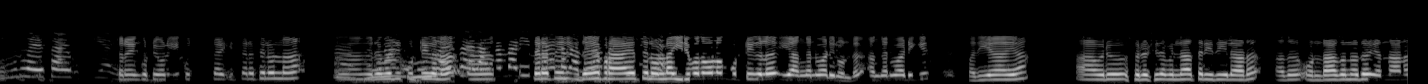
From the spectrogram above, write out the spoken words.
ഇത്രയും കുട്ടികൾ ഈ ഇത്തരത്തിലുള്ള നിരവധി കുട്ടികൾ ഇത്തരത്തിൽ ഇതേ പ്രായത്തിലുള്ള ഇരുപതോളം കുട്ടികൾ ഈ അംഗൻവാടിയിലുണ്ട്. അംഗൻവാടിക്ക് മതിയായ ആ ഒരു സുരക്ഷിതമില്ലാത്ത രീതിയിലാണ് അത് ഉണ്ടാകുന്നത് എന്നാണ്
